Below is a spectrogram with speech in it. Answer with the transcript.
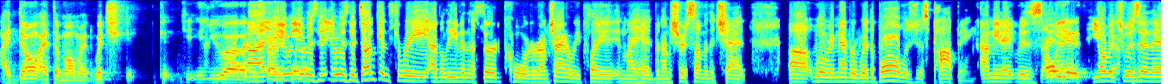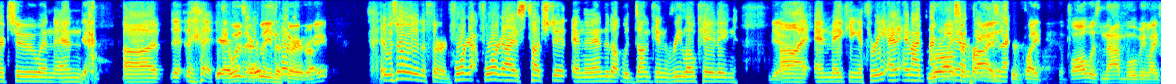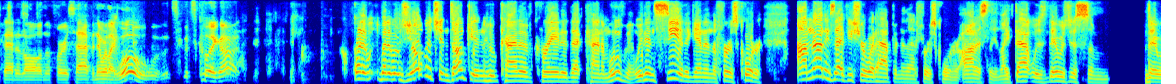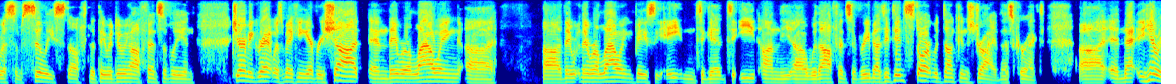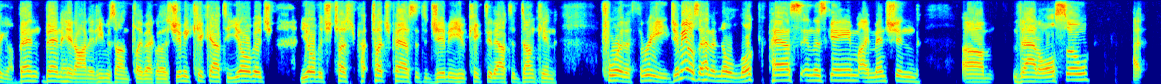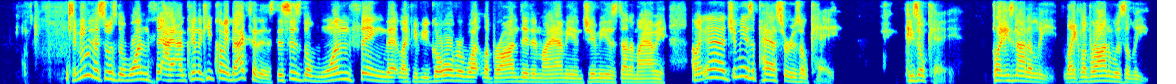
I don't at the moment. Which can, can you uh, Uh, it, it? was the- it was the Duncan three, I believe, in the third quarter. I'm trying to replay it in my head, but I'm sure some of the chat uh, will remember where the ball was just popping. I mean, it was. Oh, and yeah, Jovic was in there too, and and uh, yeah, it was early in the third, right? It was early in the third. Four four guys touched it, and then ended up with Duncan relocating Yeah. uh, and making a three. And and I, we I were all again 'cause surprised because like the ball was not moving like that at all in the first half, and then we're like, "Whoa, what's, what's going on?" But it, but it was Jovic and Duncan who kind of created that kind of movement. We didn't see it again in the first quarter. I'm not exactly sure what happened in that first quarter, honestly. Like that was there was just some there was some silly stuff that they were doing offensively, and Jerami Grant was making every shot, and they were allowing uh, uh, they were they were allowing basically Ayton to get to eat on the uh, with offensive rebounds. It did start with Duncan's drive. That's correct. Uh, and that here we go. Ben Ben hit on it. He was on playback with us. Jimmy kick out to Jovic. Jovic touch touch pass it to Jimmy, who kicked it out to Duncan for the three. Jimmy also had a no look pass in this game. I mentioned um, that also. To me, this was the one thing I, I'm going to keep coming back to this. This is the one thing that, like, if you go over what LeBron did in Miami and Jimmy has done in Miami, I'm like, eh, Jimmy as a passer is okay. He's okay, but he's not elite. Like LeBron was elite.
